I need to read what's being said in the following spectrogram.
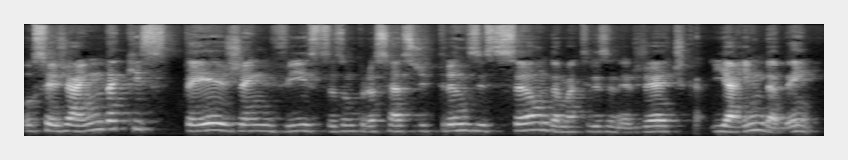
Ou seja, ainda que esteja em vistas um processo de transição da matriz energética, e ainda bem,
